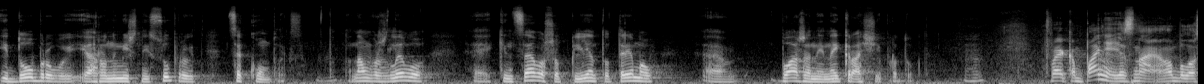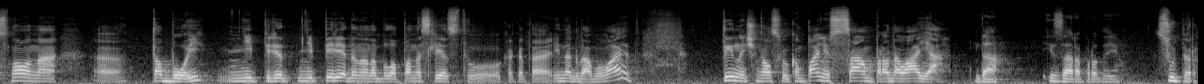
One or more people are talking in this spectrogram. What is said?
і доброво, і агрономічний супровід це комплекс. Тобто нам важливо е, кінцево, щоб клієнт отримав е, бажаний найкращий продукт. Твоя компания, я знаю, она была основана э, тобой, не, перед- не передана она была по наследству, как это иногда бывает. Ты начинал свою компанию сам продавая. Да, і зараз продаю. Супер.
